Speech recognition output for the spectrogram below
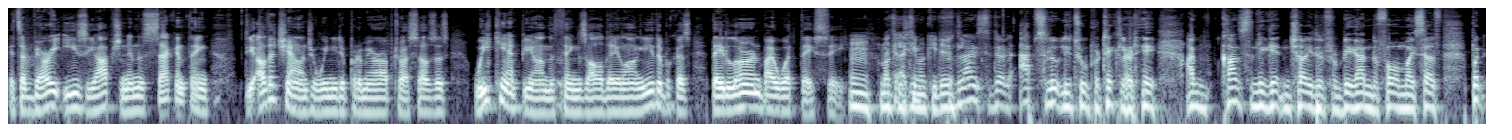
it's a very easy option. And the second thing, the other challenge, and we need to put a mirror up to ourselves, is we can't be on the things all day long either because they learn by what they see. Mm, monkey see, monkey do. They're absolutely true, particularly. I'm constantly getting chided for being on the phone myself. But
